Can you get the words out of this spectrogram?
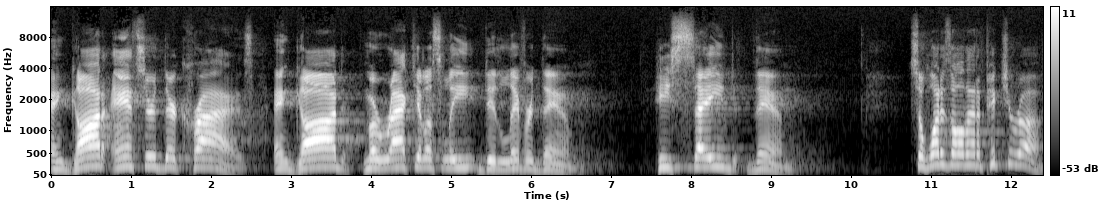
And God answered their cries, and God miraculously delivered them. He saved them. So, what is all that a picture of?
